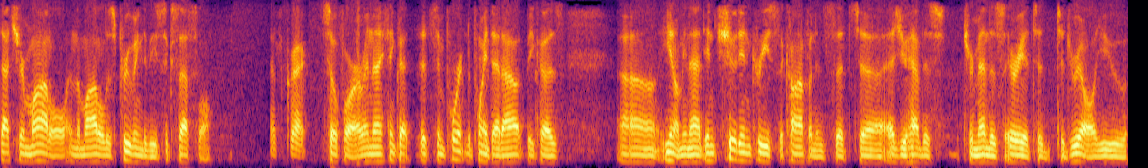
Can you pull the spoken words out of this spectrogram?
that's your model, and the model is proving to be successful That's correct. so far. And I think that it's important to point that out because uh, you know, I mean, that in, should increase the confidence that uh, as you have this tremendous area to, to drill, you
